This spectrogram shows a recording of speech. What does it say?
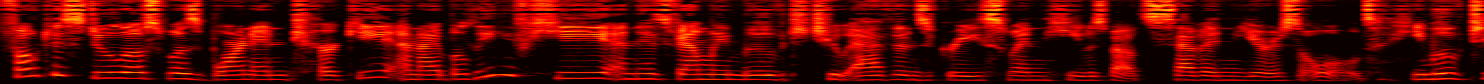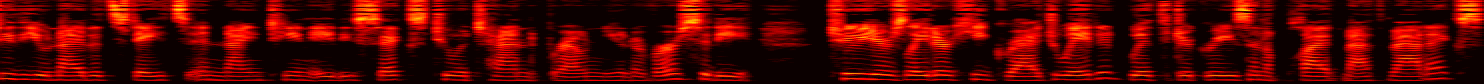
Fotis Dulos was born in Turkey, and I believe he and his family moved to Athens, Greece when he was about seven years old. He moved to the United States in 1986 to attend Brown University. Two years later, he graduated with degrees in applied mathematics,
